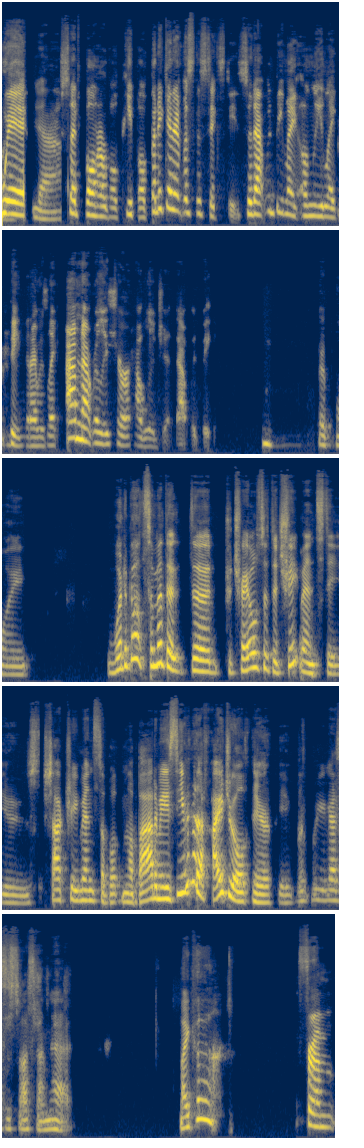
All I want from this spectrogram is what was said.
with yeah. such vulnerable people. But again, it was the 60s. So that would be my only like thing that I was like, I'm not really sure how legit that would be. Good point. What about some of the the portrayals of the treatments they use? Shock treatments, the lobotomies, even the hydrotherapy. What were you guys' thoughts on that? Mikka? From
